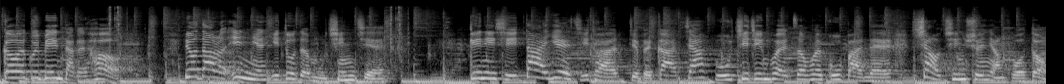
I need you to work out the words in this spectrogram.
各位贵宾，大家好！又到了一年一度的母亲节。今年是大业集团特别甲家福基金会正会举办的孝亲宣扬活动，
